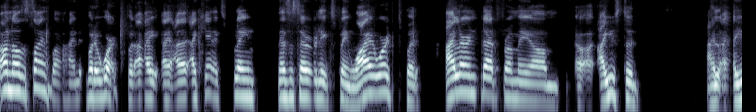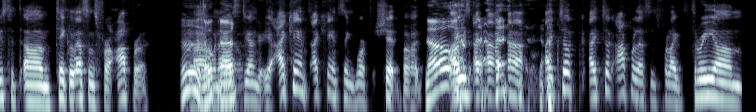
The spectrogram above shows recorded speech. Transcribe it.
I don't know the science behind it, but it worked. But I I I can't explain necessarily explain why it worked, but I learned that from a um uh, I used to I I used to um take lessons for opera. Mm, uh, okay. When I was younger, yeah, I can't, I can't sing worth of shit, but no, I, used, I, I, uh, I took, I took opera lessons for like three, um,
